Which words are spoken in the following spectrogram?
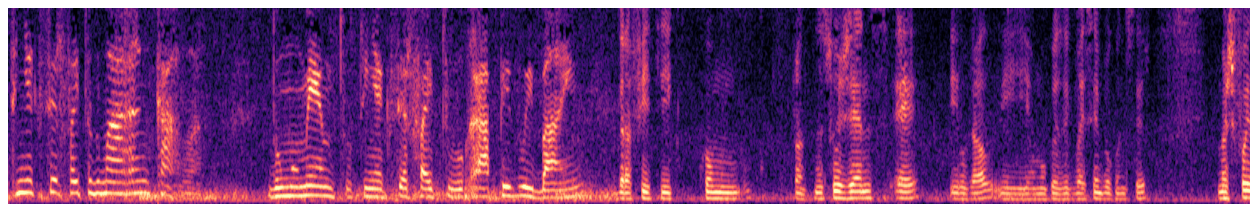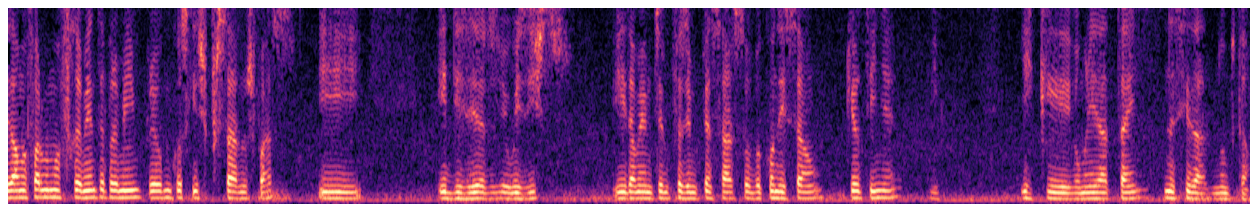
Tinha que ser feito de uma arrancada, de um momento, tinha que ser feito rápido e bem. O grafite, como pronto, na sua gênese, é ilegal e é uma coisa que vai sempre acontecer mas foi de alguma forma uma ferramenta para mim para eu me conseguir expressar no espaço e, e dizer eu existo e ao mesmo tempo fazer-me pensar sobre a condição que eu tinha e, e, que a humanidade tem na cidade, no botão.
